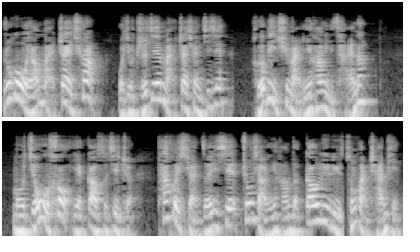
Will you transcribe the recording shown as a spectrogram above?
如果我要买债券，我就直接买债券基金，何必去买银行理财呢？某九五后也告诉记者。他会选择一些中小银行的高利率存款产品，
